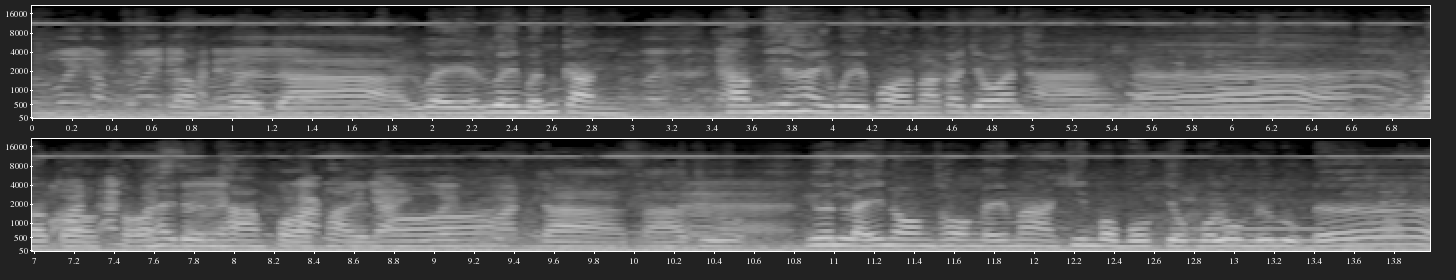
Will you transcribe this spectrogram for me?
ำรวยลำรวยเด้อค่ะร่ำเด้รอวยจ้ารวยรวยเหมือนกันรวยเหมือนกันคำที่ให้อวยพรมาก็ย้อนหานะแล้วก็ขอให้เดินทางปลอดภัยเนาะจ้าสาธุ เงินไหลนองทองไหลมากินบ่บกจกบ่ล่มเด้อลูกเด้อ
